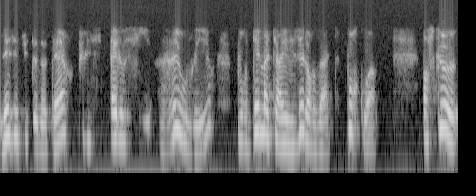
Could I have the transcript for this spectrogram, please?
les études de notaire puissent elles aussi réouvrir pour dématérialiser leurs actes. Pourquoi? Parce que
